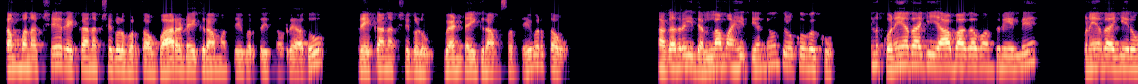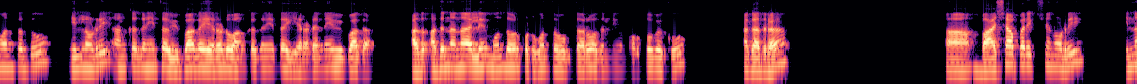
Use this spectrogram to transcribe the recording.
ಸ್ತಂಭ ನಕ್ಷೆ, ರೇಖಾ ನಕ್ಷೆಗಳು ಬರ್ತಾವು. ಬಾರ್ ಡೈಗ್ರಾಮ್ ಅಂತ ಬರ್ತೈತಿ ನೋಡ್ರಿ, ಅದು ರೇಖಾ ನಕ್ಷೆಗಳು ವ್ಯಾನ್ ಡೈಗ್ರಾಮ್ಸ್ ಅಂತ ಬರ್ತಾವು. ಹಾಗಾದ್ರೆ ಇದೆಲ್ಲ ಮಾಹಿತಿಯನ್ನು ನೀವು ತಿಳ್ಕೋಬೇಕು. ಇನ್ನು ಕೊನೆಯದಾಗಿ ಯಾವ ಭಾಗ ಬಂತ್ರಿ ಇಲ್ಲಿ? ಕೊನೆಯದಾಗಿ ಇರುವಂತದ್ದು ಇಲ್ಲಿ ನೋಡ್ರಿ, ಅಂಕಗಣಿತ ವಿಭಾಗ ಎರಡು, ಅಂಕಗಣಿತ ಎರಡನೇ ವಿಭಾಗ. ಅದು, ಅದನ್ನ ಅಲ್ಲಿ ಮುಂದೆ ಅವ್ರು ಕೊಟ್ಕೊಂತ ಹೋಗ್ತಾರೋ ಅದನ್ನ ನೀವು ನೋಡ್ಕೋಬೇಕು. ಹಾಗಾದ್ರ ಆ, ಭಾಷಾ ಪರೀಕ್ಷೆ ನೋಡ್ರಿ. ಇನ್ನ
